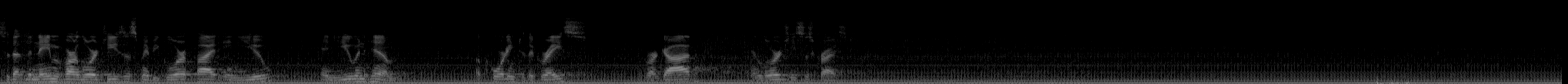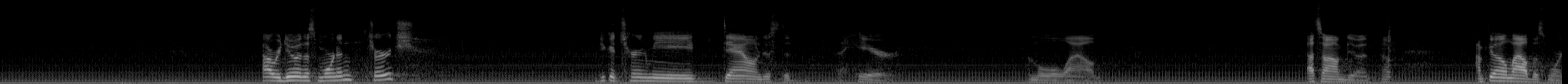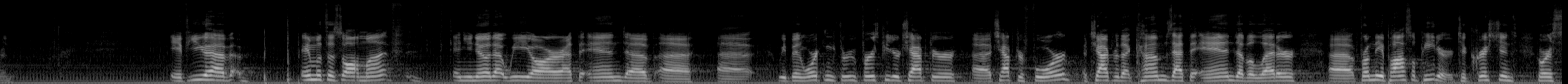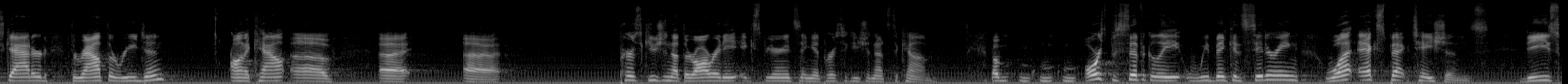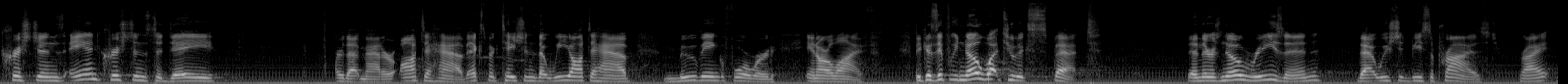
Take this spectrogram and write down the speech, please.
so that the name of our Lord Jesus may be glorified in you and you in him, according to the grace of our God and Lord Jesus Christ. How are we doing this morning, church? If you could turn me down just a, a hair, I'm a little loud. That's how I'm doing. Oh, I'm feeling loud this morning. If you have been with us all month, and you know that we are at the end of, uh, uh, we've been working through 1 Peter chapter, uh, chapter 4, a chapter that comes at the end of a letter uh, from the Apostle Peter to Christians who are scattered throughout the region on account of uh, uh, persecution that they're already experiencing and persecution that's to come. Um, but more specifically, we've been considering what expectations these Christians and Christians today, or that matter, ought to have. Expectations that we ought to have moving forward in our life. Because if we know what to expect, then there's no reason that we should be surprised, right?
